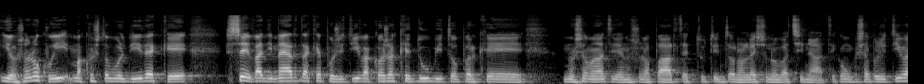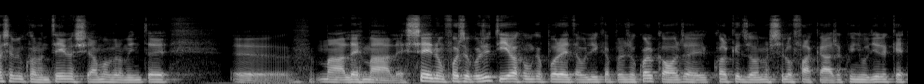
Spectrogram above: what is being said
io sono qui, ma questo vuol dire che se va di merda che è positiva, cosa che dubito perché non siamo andati da nessuna parte, tutti intorno a lei sono vaccinati. Comunque se è positiva siamo in quarantena, siamo veramente eh, male, male. Se non fosse positiva, comunque Poretta vuol dire che ha preso qualcosa e qualche giorno se lo fa a casa, quindi vuol dire che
